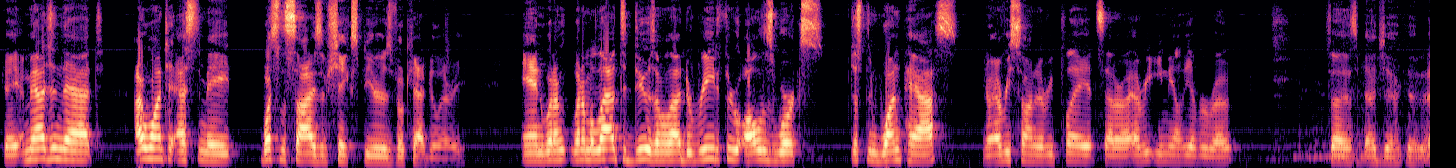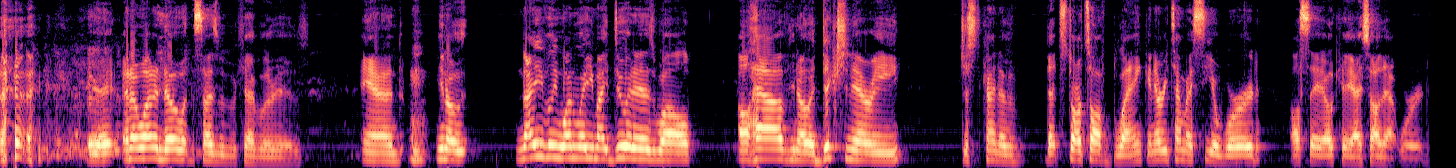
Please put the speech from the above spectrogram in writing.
Okay, imagine that I want to estimate what's the size of Shakespeare's vocabulary. And what I'm, what I'm allowed to do is I'm allowed to read through all his works just in one pass you know, every sonnet, every play, etc., every email he ever wrote. So that's a bad joke. okay, and I want to know what the size of the vocabulary is. And you know, naively, one way you might do it is, well, I'll have you know a dictionary, just kind of that starts off blank, and every time I see a word, I'll say, okay, I saw that word.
